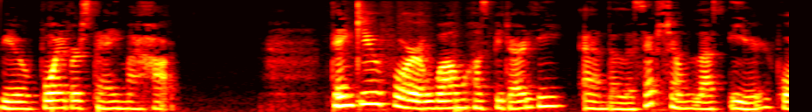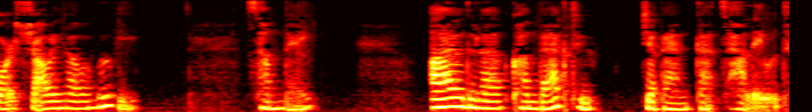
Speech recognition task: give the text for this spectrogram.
will forever stay in my heart. Thank you for warm hospitality and the reception last year for showing our movie. Someday, I would love come back to Japan Connects Hollywood.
